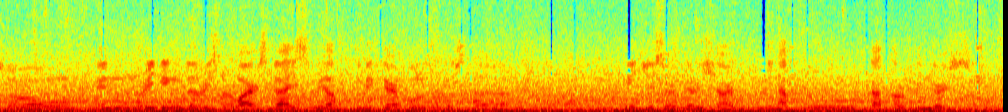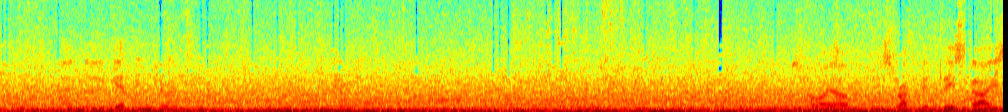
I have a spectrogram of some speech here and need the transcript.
So in rigging the razor wires guys we have to be careful because the edges are very sharp enough to cut our fingers and uh, get injured. So I have instructed these guys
